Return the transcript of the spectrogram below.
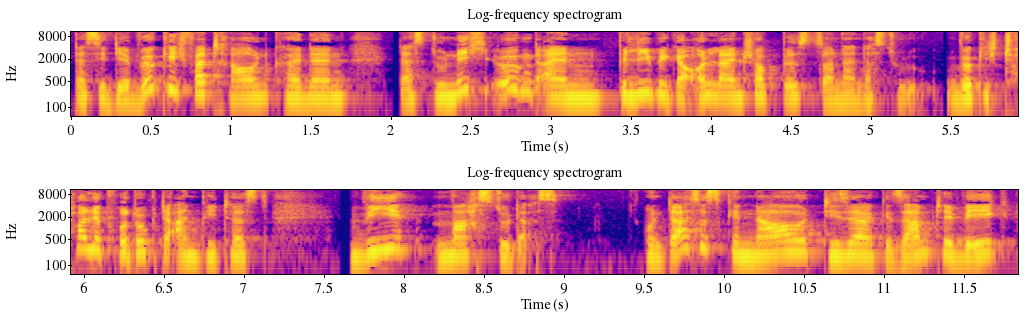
dass sie dir wirklich vertrauen können, dass du nicht irgendein beliebiger Online-Shop bist, sondern dass du wirklich tolle Produkte anbietest? Wie machst du das? Und das ist genau dieser gesamte Weg,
